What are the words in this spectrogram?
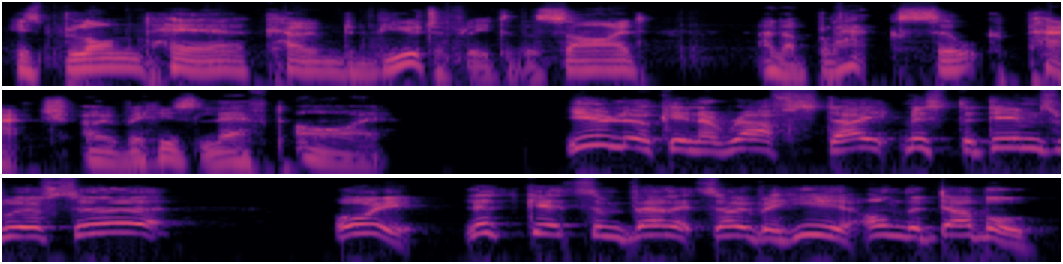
His blonde hair combed beautifully to the side, and a black silk patch over his left eye. You look in a rough state, Mr. Dimsworth, sir. Oi, let's get some valets over here on the double,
